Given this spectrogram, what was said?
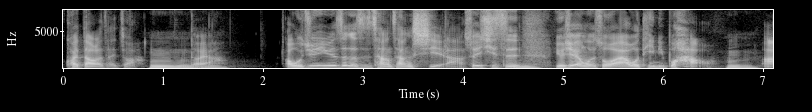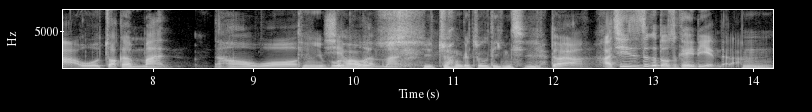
快到了才抓，嗯嗯，对啊。啊，我就因为这个是常常写啦，所以其实有些人会说啊，我听力不好，嗯，啊，我抓歌很慢，然后我听力写不好谱很慢，去 装个助听器。啊。对啊，啊，其实这个都是可以练的啦。嗯，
